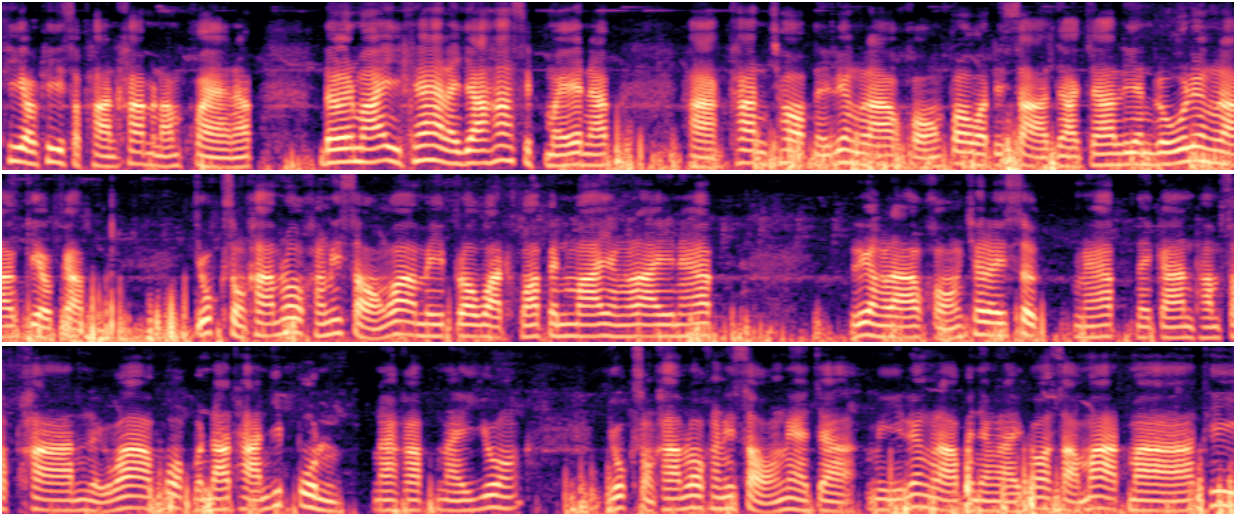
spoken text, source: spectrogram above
เที่ยวที่สะพานข้ามแม่น้ำแควนะครับ เดินมาอีกแค่ระยะ 50 เมตรนะครับ หากท่านชอบในเรื่องราวของประวัติศาสตร์ อยากจะเรียนรู้เรื่องราวเกี่ยวกับยุคสงครามโลกครั้งที่ 2 ว่ามีประวัติความเป็นมาอย่างไรนะครับ เรื่องราวของเฉลยศึกนะครับ ในการทำสะพานหรือว่าพวกบรรดาฐานญี่ปุ่นนะครับ ในยุคยุคสงครามโลกครั้งที่2เนี่ยจะมีเรื่องราวเป็นอย่างไรก็สามารถมาที่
